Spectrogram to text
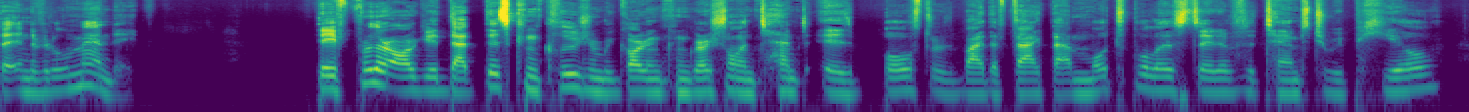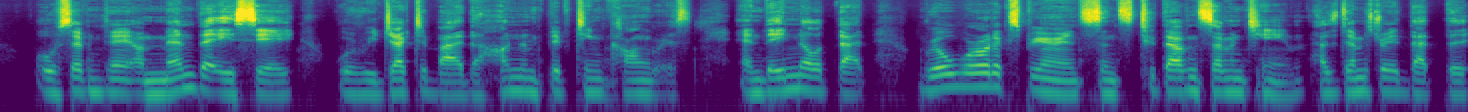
the individual mandate. They further argued that this conclusion regarding congressional intent is bolstered by the fact that multiple legislative attempts to repeal or 17 amend the ACA were rejected by the 115th Congress, and they note that real world experience since 2017 has demonstrated that the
